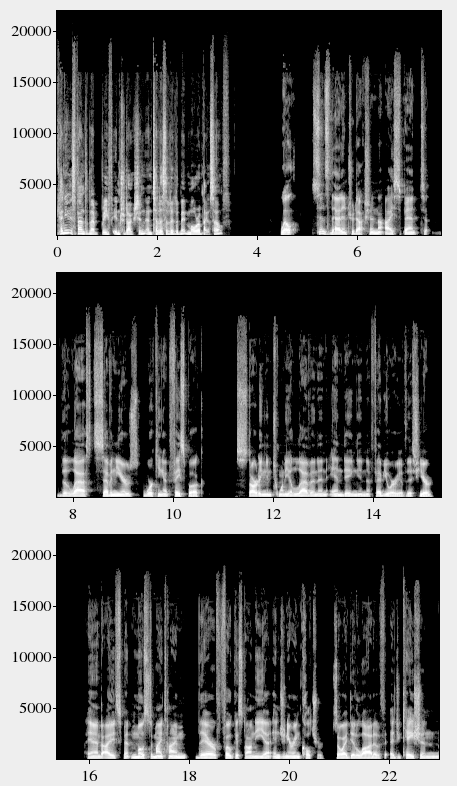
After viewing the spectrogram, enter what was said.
can you expand on that brief introduction and tell us a little bit more about yourself? Well, since that introduction, I spent the last seven years working at Facebook, starting in 2011 and ending in February of this year. And I spent most of my time there focused on the uh, engineering culture. So I did a lot of education,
